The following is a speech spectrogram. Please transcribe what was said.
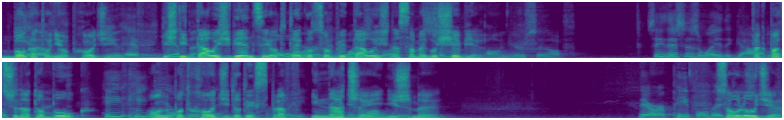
Boga to nie obchodzi. Jeśli dałeś więcej od tego, co wydałeś na samego siebie, tak patrzy na to Bóg. On podchodzi do tych spraw inaczej niż my. Są ludzie,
